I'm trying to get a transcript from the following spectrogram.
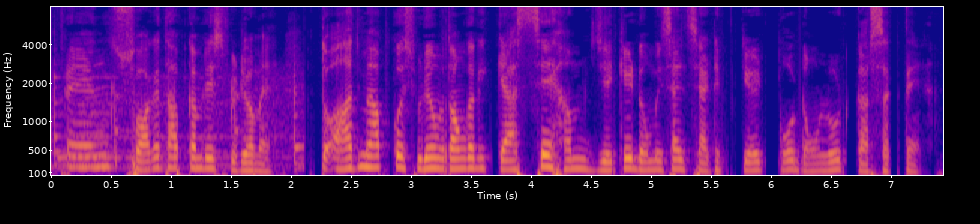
फ्रेंड्स स्वागत है आपका मेरे इस वीडियो में। तो आज मैं आपको इस वीडियो में बताऊँगा कि कैसे हम जेके डोमिसाइल सर्टिफिकेट को डाउनलोड कर सकते हैं।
